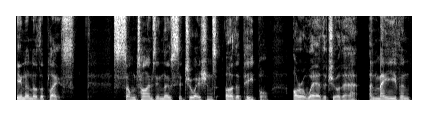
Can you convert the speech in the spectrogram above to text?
in another place. Sometimes in those situations, other people are aware that you're there and may even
